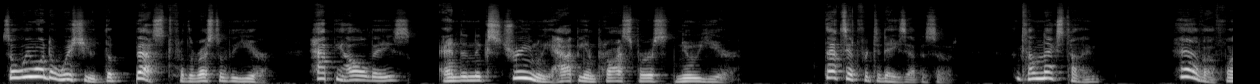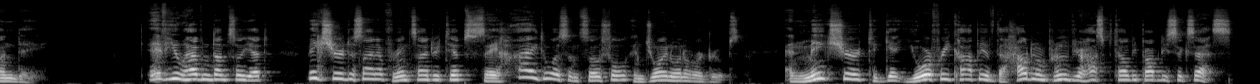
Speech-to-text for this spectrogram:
So we want to wish you the best for the rest of the year. Happy holidays and an extremely happy and prosperous new year. That's it for today's episode. Until next time, have a fun day. If you haven't done so yet, make sure to sign up for INNsider Tips, say hi to us on social, and join one of our groups. And make sure to get your free copy of the How to Improve Your Hospitality Property Success.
